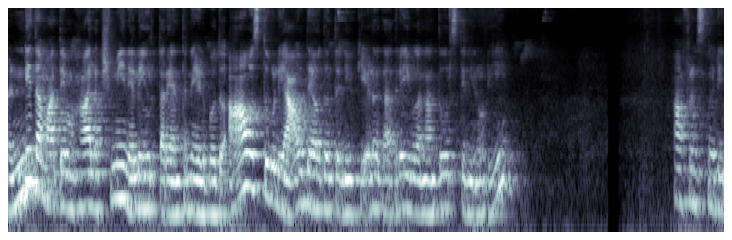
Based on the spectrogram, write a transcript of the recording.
ಖಂಡಿತ ಮಾತೆ ಮಹಾಲಕ್ಷ್ಮಿ ನೆಲೆಯಿರ್ತಾರೆ ಅಂತಲೇ ಹೇಳ್ಬೋದು. ಆ ವಸ್ತುಗಳು ಯಾವುದ್ಯಾವುದು ಅಂತ ನೀವು ಕೇಳೋದಾದರೆ ಇವಾಗ ನಾನು ತೋರಿಸ್ತೀನಿ ನೋಡಿ. ಹಾಂ ಫ್ರೆಂಡ್ಸ್ ನೋಡಿ,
